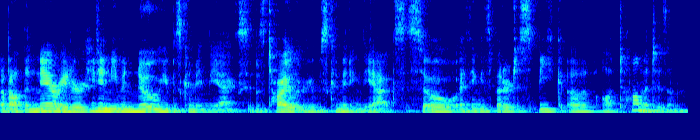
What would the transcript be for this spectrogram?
about the narrator, he didn't even know he was committing the acts. It was Tyler who was committing the acts. So I think it's better to speak of automatism.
